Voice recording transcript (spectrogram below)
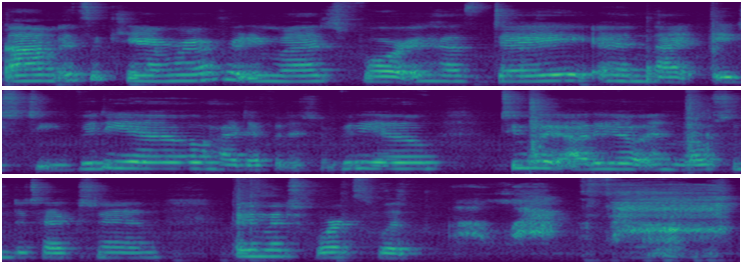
Um, it's a camera pretty much for, it has day and night HD video, high definition video, two-way audio, and motion detection. Pretty much works with Alexa.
